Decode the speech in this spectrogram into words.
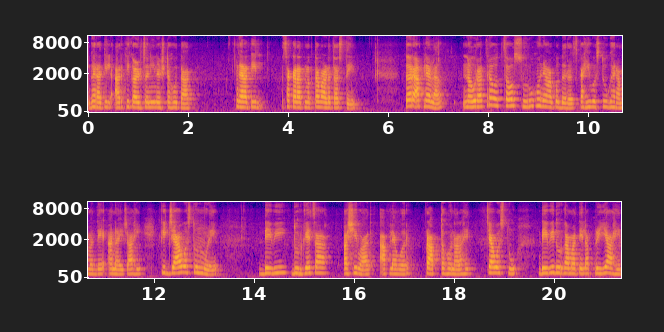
घरातील आर्थिक अडचणी नष्ट होतात. घरातील सकारात्मकता वाढत असते. तर आपल्याला नवरात्र उत्सव सुरू होण्याअगोदरच काही वस्तू घरामध्ये आणायच्या आहे. की ज्या वस्तूंमुळे देवी दुर्गेचा आशीर्वाद आपल्यावर प्राप्त होणार आहेत ज्या वस्तू देवी दुर्गा मातेला प्रिय आहेत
